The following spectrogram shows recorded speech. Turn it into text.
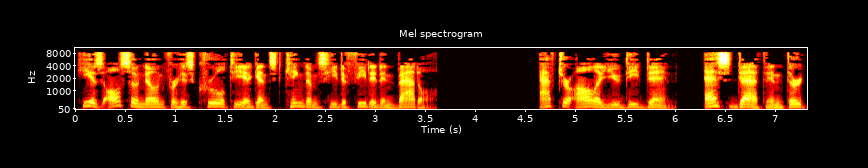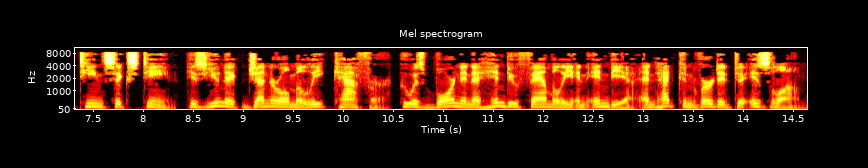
He is also known for his cruelty against kingdoms he defeated in battle. After Ala ud Din's death in 1316, his eunuch General Malik Kafur, who was born in a Hindu family in India and had converted to Islam,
